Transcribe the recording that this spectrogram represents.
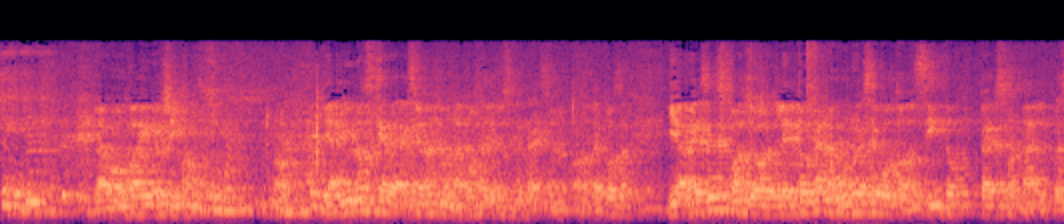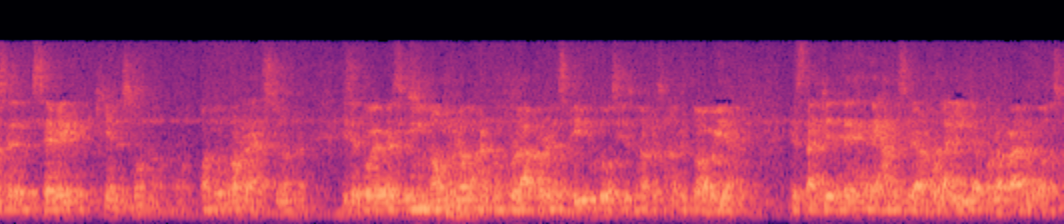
la bomba de Hiroshima. ¿no? Y hay unos que reaccionan con una cosa y otros que reaccionan con otra cosa. Y a veces cuando le tocan a uno ese botoncito personal, pues se, ve quién es uno, cuando uno reacciona y se puede ver si es un hombre o una mujer controlada por el espíritu o si es una persona que todavía está dejándose llevar por la ira, por la rabia y todo eso.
